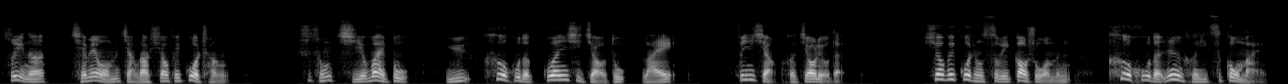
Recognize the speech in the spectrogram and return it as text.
所以呢，前面我们讲到消费过程，是从企业外部与客户的关系角度来分享和交流的。消费过程思维告诉我们，客户的任何一次购买，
